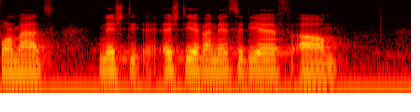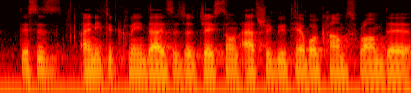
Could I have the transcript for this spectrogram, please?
formats. HDF and NetCDF, um, this is, I need to clean that. This is a JSON attribute table comes from the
